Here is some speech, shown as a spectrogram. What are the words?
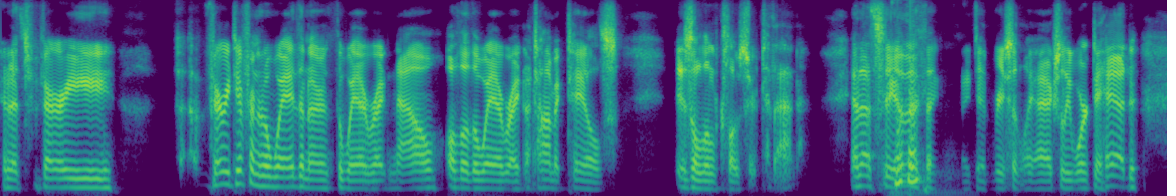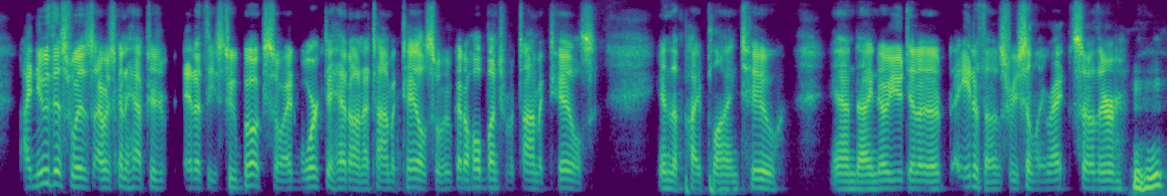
and it's very very different in a way than I, the way I write now. Although the way I write Atomic Tales is a little closer to that. And that's the okay. other thing I did recently. I actually worked ahead. I knew this was I was going to have to edit these two books, so I'd worked ahead on Atomic Tales. So we've got a whole bunch of Atomic Tales in the pipeline too. And I know you did a, eight of those recently, right? So they're mm-hmm.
